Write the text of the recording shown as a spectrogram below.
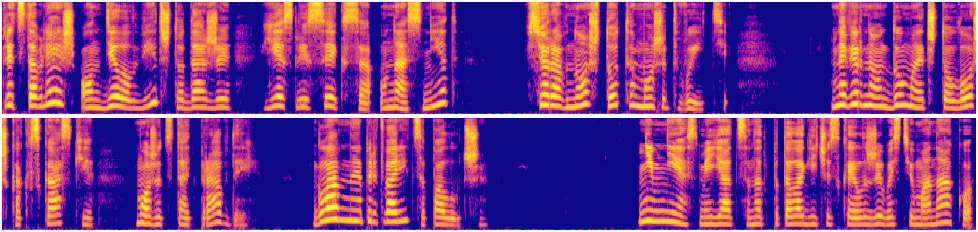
Представляешь, он делал вид, что даже если секса у нас нет, все равно что-то может выйти. Наверное, он думает, что ложь, как в сказке, может стать правдой. Главное — притвориться получше. Не мне смеяться над патологической лживостью Монако,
